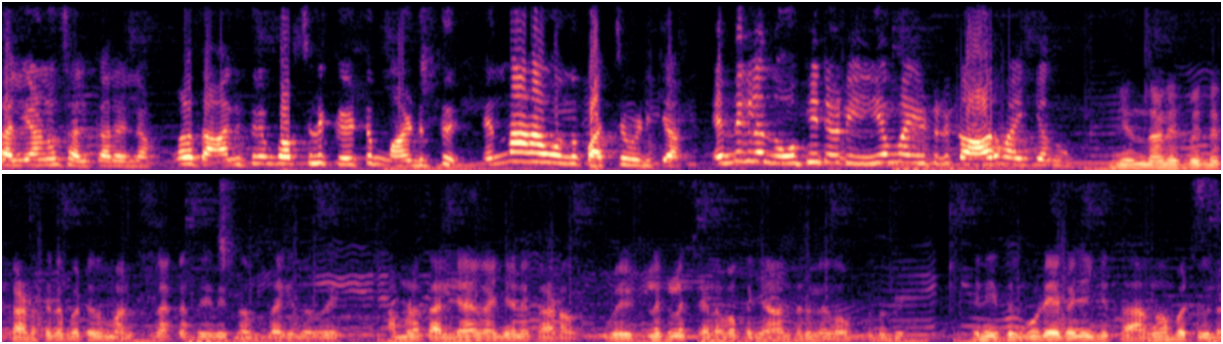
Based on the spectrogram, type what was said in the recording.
കല്യാണവും സൽക്കാരമല്ല. നിങ്ങളെ ദാരിദ്ര്യം പറച്ചിൽ കേട്ട് മടുത്ത് എന്നാണോ ഒന്ന് പച്ച പിടിക്കുക എന്തെങ്കിലും നോക്കിയിട്ട് ഒരു ഇ എം ഐ ഇട്ടൊരു കാർ വാങ്ങിക്കാൻ നോക്കും. ഇനി എന്താണ് ഇപ്പൊ എന്റെ കടത്തിനെ പറ്റി ഒന്ന് മനസ്സിലാക്കാത്ത രീതിയിൽ സംസാരിക്കുന്നത്? നമ്മളെ കല്യാണം കഴിഞ്ഞാൽ കടം വീട്ടിലേക്കുള്ള ചെലവൊക്കെ ഞാൻ തന്നെ നോക്കുന്നത്. ഇനി ഇതും കൂടിയൊക്കെ എനിക്ക് താങ്ങാൻ പറ്റൂല.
